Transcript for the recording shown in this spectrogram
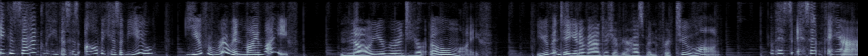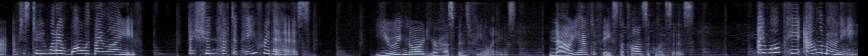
Exactly. This is all because of you. You've ruined my life. No, you ruined your own life. You've been taking advantage of your husband for too long. This isn't fair. I'm just doing what I want with my life. I shouldn't have to pay for this. You ignored your husband's feelings. Now you have to face the consequences. I won't pay alimony,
